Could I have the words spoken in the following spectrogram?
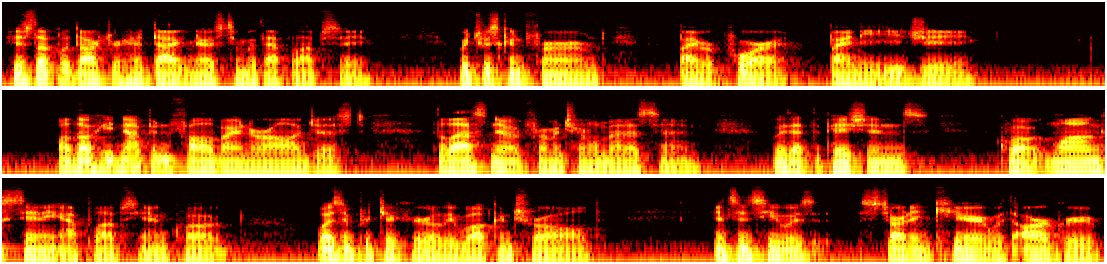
His local doctor had diagnosed him with epilepsy, which was confirmed by report by an EEG. Although he'd not been followed by a neurologist, the last note from internal medicine was that the patient's, quote, long standing epilepsy, unquote, wasn't particularly well controlled. And since he was starting care with our group,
